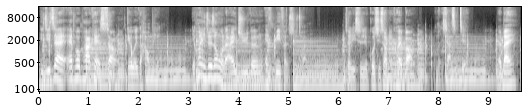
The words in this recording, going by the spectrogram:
以及在 Apple Podcast 上给我一个好评。也欢迎追踪我的 IG 跟 FB 粉丝团。这里是过期少年快报，我们下次见，拜拜。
